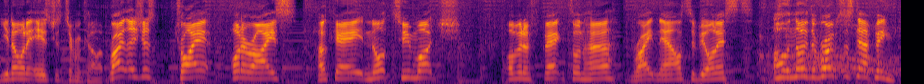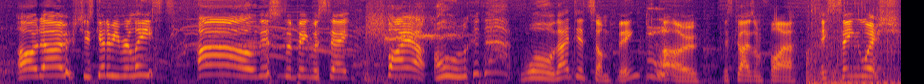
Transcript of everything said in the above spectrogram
You know what it is? Just different color. Right, let's just try it on her eyes. Okay, not too much of an effect on her right now, to be honest. Oh, no, the ropes are snapping. Oh, no, she's going to be released. Oh, this is a big mistake. Fire. Oh, look at that. Whoa, that did something. Uh-oh. This guy's on fire. Extinguish.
